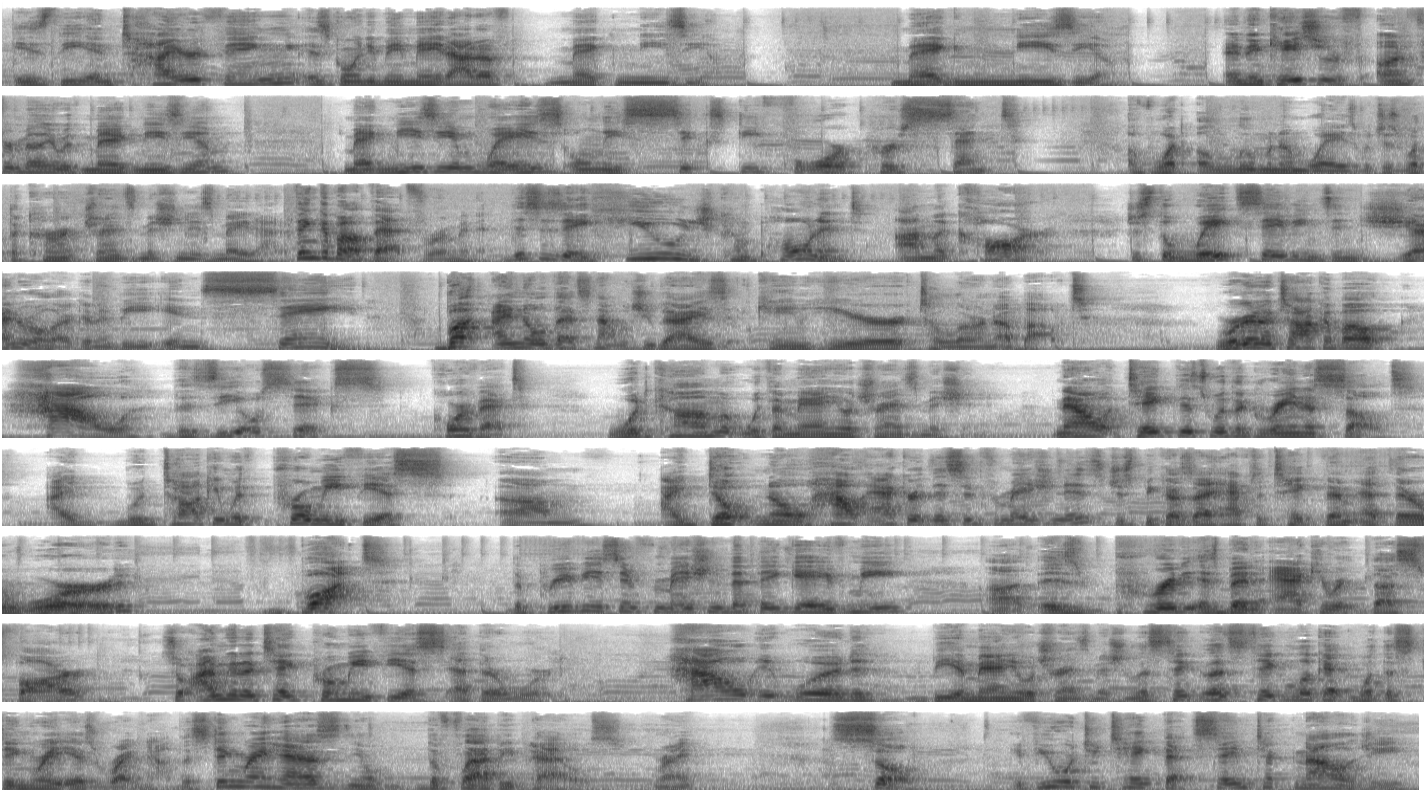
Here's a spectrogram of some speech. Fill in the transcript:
is the entire thing is going to be made out of magnesium. Magnesium. And in case you're unfamiliar with magnesium, magnesium weighs only 64% of what aluminum weighs, which is what the current transmission is made out of. Think about that for a minute. This is a huge component on the car. Just the weight savings in general are going to be insane. But I know that's not what you guys came here to learn about. We're going to talk about how the Z06 Corvette would come with a manual transmission. Now, take this with a grain of salt. I would talking with Prometheus. Um, I don't know how accurate this information is, just because I have to take them at their word. But the previous information that they gave me uh, is pretty has been accurate thus far. So I'm going to take Prometheus at their word. How it would be a manual transmission. Let's take let's take a look at what the Stingray is right now. The Stingray has you know the flappy paddles, right? So if you were to take that same technology,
